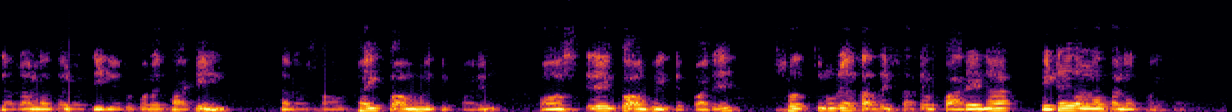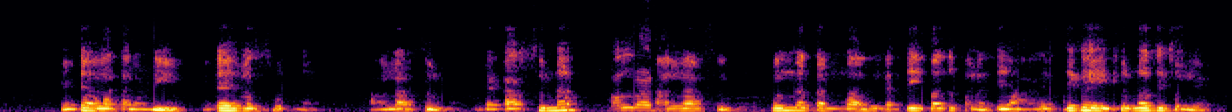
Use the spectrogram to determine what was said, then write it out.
যারা আল্লাহ তাআলার দিনের উপরে থাকেন তারা সংখ্যায় কম হইতে পারে অস্ত্রে কম হইতে পারে শত্রুরা তাদের সাথে পারে না এটাই আল্লাহ তাআলা ফয়সালা। এটা আল্লাহ তাআলার নিয়ম এটাই হলো সুন্নাহ। আল্লাহর সুন্নাহ। এটা কার সুন্নাহ? আল্লাহ আল্লাহর সুন্নাহ। সুন্নাতুল্লাহি লাতি কাদ খালাত এই আগে থেকে এই সুন্নাতই চলে আসছে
